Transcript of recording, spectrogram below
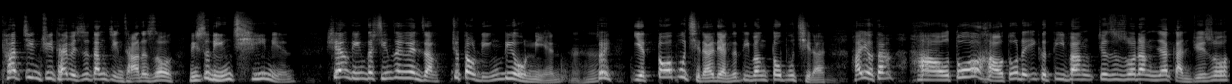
他进去台北市当警察的时候，你是零七年，谢长廷的行政院长就到零六年，所以也兜不起来，两个地方兜不起来。还有他好多好多的一个地方，就是说让人家感觉说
